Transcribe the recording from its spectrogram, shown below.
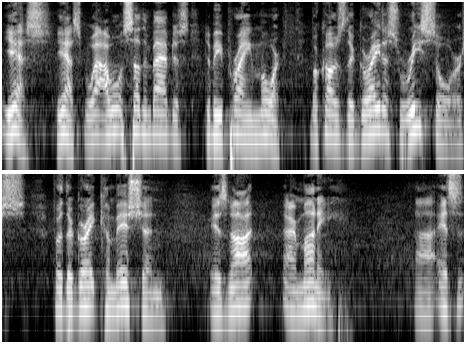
Yes, yes. Well, I want Southern Baptists to be praying more because the greatest resource for the Great Commission is not our money. Uh, it's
